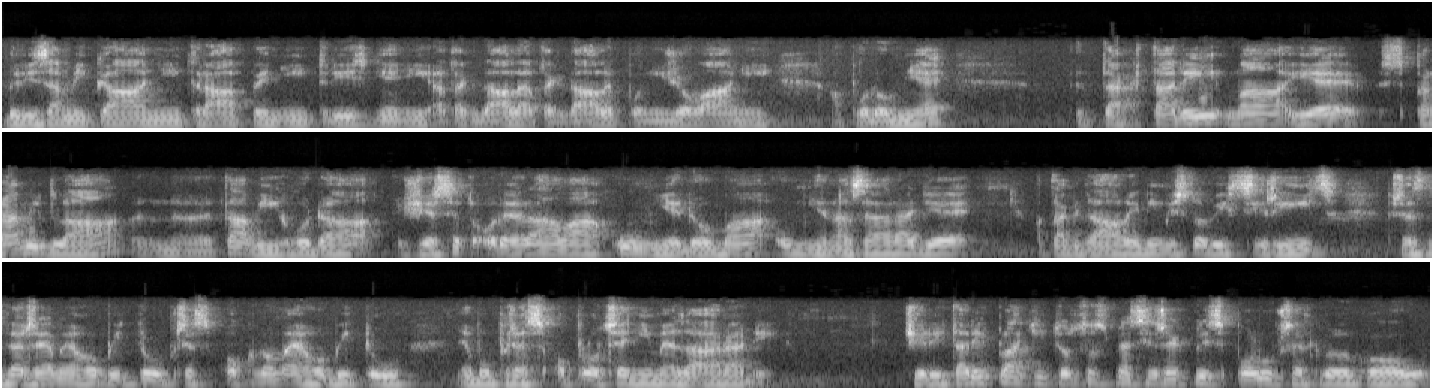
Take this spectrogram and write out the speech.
byly zamykání, trápení, trýznění a tak dále, a tak dále, ponižování a podobně, tak tady má, je z pravidla ta výhoda, že se to odehrává u mě doma, u mě na zahradě, a tak dále. Jinými slovy chci říct, přes dveře mého bytu, přes okno mého bytu nebo přes oplocení mé zahrady. Čili tady platí to, co jsme si řekli spolu před chvilkou,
